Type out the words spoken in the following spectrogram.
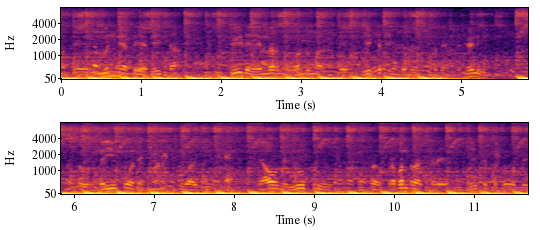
ಮತ್ತು ನ್ಯೂನ್ಯತೆಯ ದೇಶ ಈ ಕ್ರೀಡೆ ಎಲ್ಲರನ್ನು ಒಂದು ಮಾಡುತ್ತೆ. ಹೇಳಿ ಪ್ರಯುಕ್ತವಾದ ಯುವಕರು ಪ್ರಬಂಧರಾಗ್ತಾರೆ ಈ ದೇಶ ಕಟ್ಟುವಲ್ಲಿ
